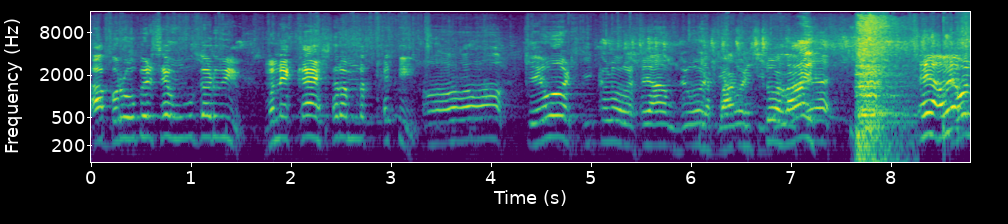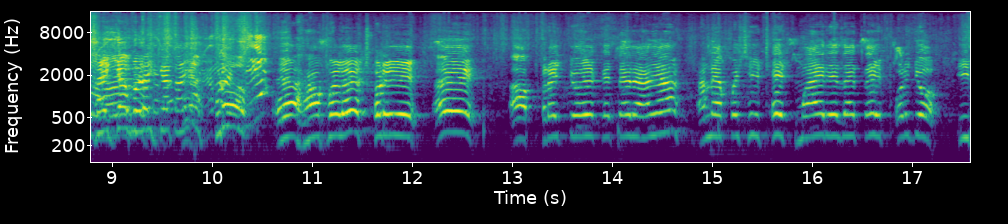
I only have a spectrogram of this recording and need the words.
આ બરોબર છે હું ઉગાડવી. મને કાંઈ શરમ નથી થતી. કેવો ટીકડો છે આમ જો કેવો લાય. એ હવે સાયકા બળાઈ ક્યાં અહીંયા. ફડો. એ હા પડે છોડી. એ આ ફરજ્યો એક અત્યારે આયા અને પછી ઠેઠ માયરે જાય તે ફરજો ઈ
